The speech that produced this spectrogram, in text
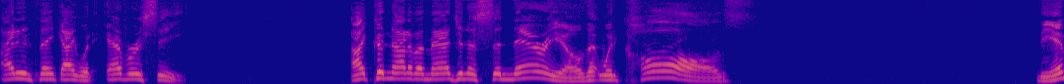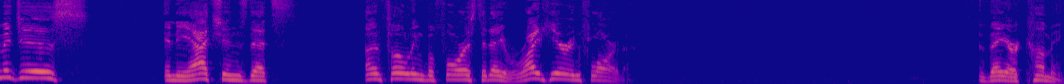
I didn't think I would ever see. I could not have imagined a scenario that would cause the images and the actions that's unfolding before us today, right here in Florida. They are coming.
